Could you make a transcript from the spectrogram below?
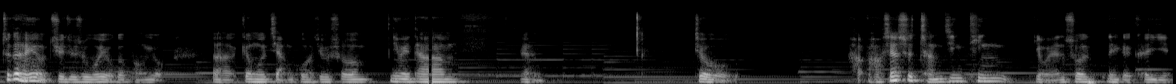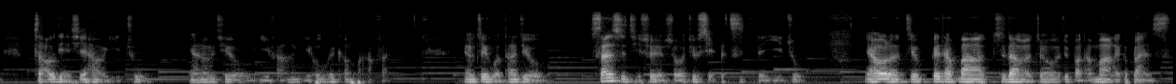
这个很有趣，就是我有个朋友，呃，跟我讲过，就是说，因为他，嗯，就好好像是曾经听有人说，那个可以早点写好遗嘱，然后就以防以后会更麻烦，然后结果他就三十几岁的时候就写了自己的遗嘱，然后呢就被他妈知道了之后就把他骂了个半死，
